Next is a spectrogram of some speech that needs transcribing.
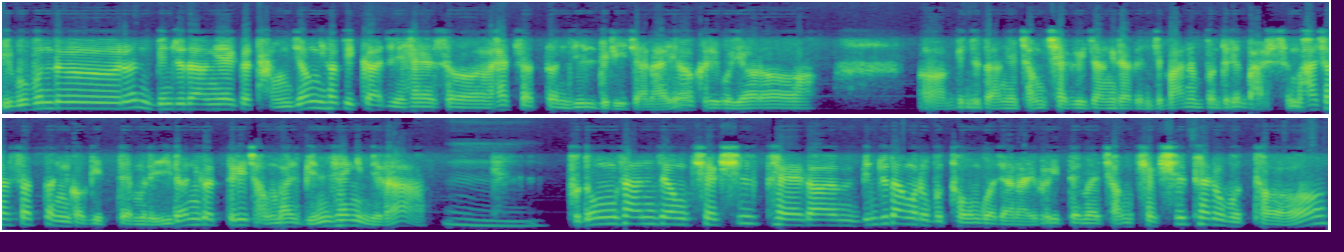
이 부분들은 민주당의 그 당정 협의까지 해서 했었던 일들이잖아요. 그리고 여러 어, 민주당의 정책 의장이라든지 많은 분들이 말씀하셨었던 거기 때문에 이런 것들이 정말 민생입니다. 음. 부동산 정책 실패가 민주당으로부터 온 거잖아요. 그렇기 때문에 정책 실패로부터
